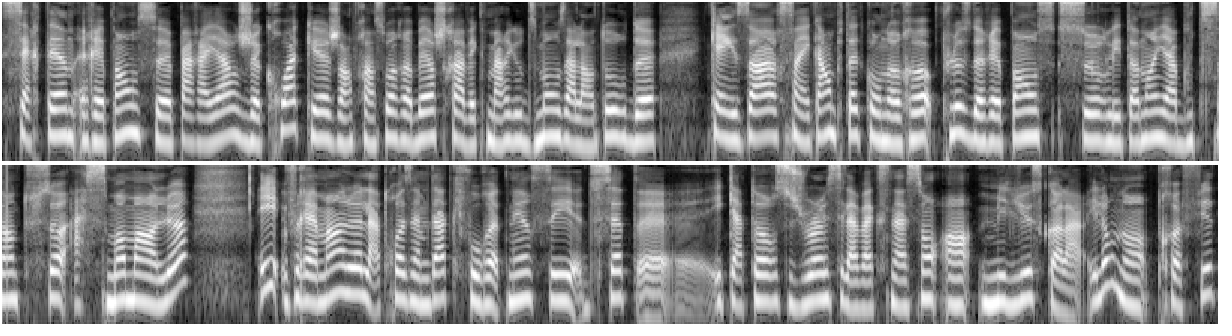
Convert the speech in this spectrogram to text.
certaines réponses. Euh, par ailleurs, je crois que Jean-François Robert sera avec Mario Dumont aux alentours de 15h50. Peut-être qu'on aura plus de réponses sur les tenants et aboutissants, tout ça à ce moment-là. Et vraiment, la troisième date qu'il faut retenir, c'est du 7 euh, et 14 juin, c'est la vaccination en milieu scolaire. Et là, on en profite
